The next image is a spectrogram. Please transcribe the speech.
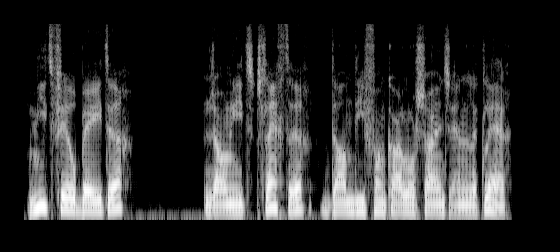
niet veel beter, zo niet slechter, dan die van Carlos Sainz en Leclerc.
